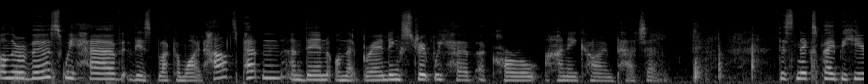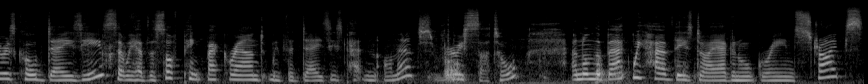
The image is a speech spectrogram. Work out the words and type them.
On the reverse, we have this black and white hearts pattern, and then on that branding strip, we have a coral honeycomb pattern. This next paper here is called Daisies. So we have the soft pink background with the daisies pattern on it, very subtle. And on the back we have these diagonal green stripes.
